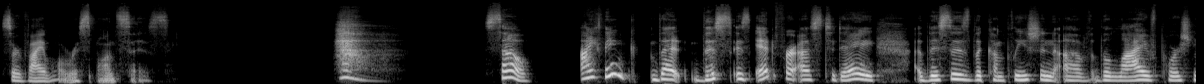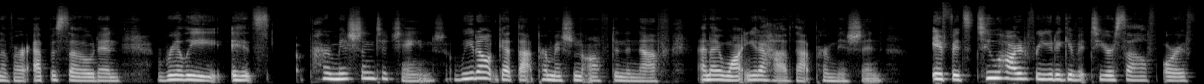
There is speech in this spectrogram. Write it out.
survival responses. so, I think that this is it for us today. This is the completion of the live portion of our episode. And really, it's permission to change. We don't get that permission often enough. And I want you to have that permission. If it's too hard for you to give it to yourself, or if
